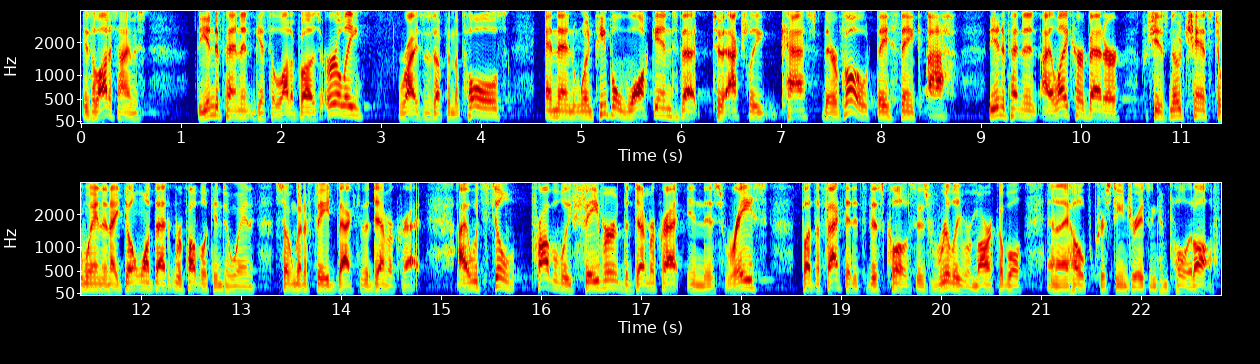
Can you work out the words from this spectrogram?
is a lot of times The independent gets a lot of buzz early, rises up in the polls, and then when people walk into that to actually cast their vote, they think, ah, the independent, I like her better, but she has no chance to win, and I don't want that Republican to win, so I'm going to fade back to the Democrat. I would still probably favor the Democrat in this race, but the fact that it's this close is really remarkable, and I hope Christine Drazan can pull it off.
